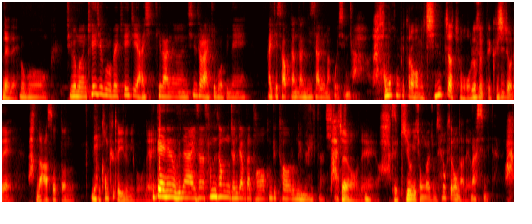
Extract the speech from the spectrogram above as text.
네네. 그리고 지금은 KG그룹의 KGICT라는 신설 IT 법인의 IT 사업 담당 이사를 맡고 있습니다. 삼보 컴퓨터라고 하면 진짜 저 어렸을 때 그 시절에 막 나왔었던 네. 그 컴퓨터 이름이고. 네. 그때는 우리나라에서 삼성전자보다 더 컴퓨터로 유명했던 시절. 맞아요. 네. 아, 그 기억이 정말 좀 새록새록 나네요. 맞습니다. 아,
